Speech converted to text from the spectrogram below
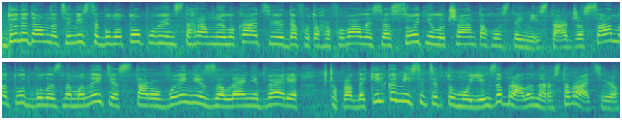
Донедавна це місце було топовою інстаграмною локацією, де фотографувалися сотні лучан та гостей міста. Адже саме тут були знамениті старовинні зелені двері. Щоправда, кілька місяців тому їх забрали на реставрацію.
